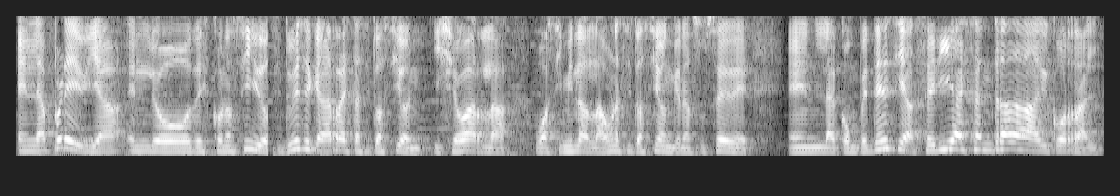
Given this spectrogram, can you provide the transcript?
en la previa, en lo desconocido. Si tuviese que agarrar esta situación y llevarla o asimilarla a una situación que nos sucede en la competencia sería esa entrada al corral,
